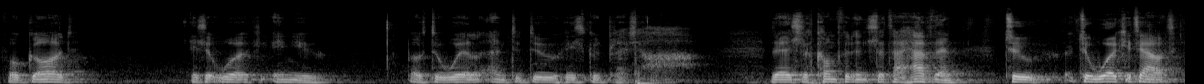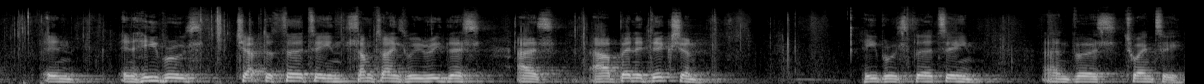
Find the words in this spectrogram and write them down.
For God is at work in you, both to will and to do his good pleasure. Ah, there's the confidence that I have then to, to work it out. In, in Hebrews chapter 13, sometimes we read this as our benediction Hebrews 13 and verse 20.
